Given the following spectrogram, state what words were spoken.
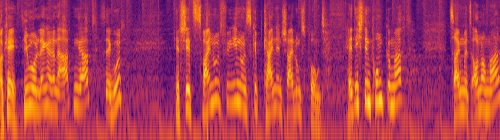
Okay, Timo längeren Atem gehabt, sehr gut. Jetzt steht es 2-0 für ihn und es gibt keinen Entscheidungspunkt. Hätte ich den Punkt gemacht, zeigen wir jetzt auch nochmal,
